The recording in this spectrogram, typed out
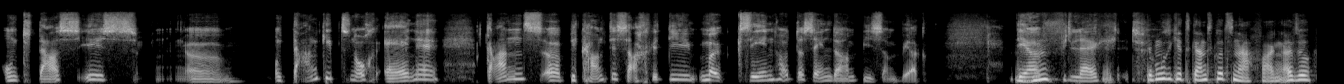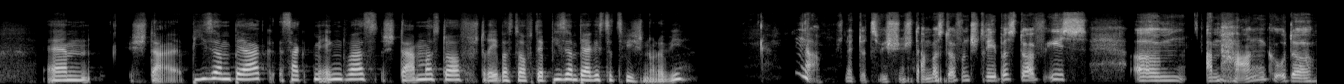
und das ist, äh, und dann gibt's noch eine ganz äh, bekannte Sache, die man gesehen hat, der Sender am Bisamberg. Der mhm. vielleicht. Da muss ich jetzt ganz kurz nachfragen. Also, ähm, Sta Bisamberg sagt mir irgendwas, Stammersdorf, Strebersdorf. Der Bisamberg ist dazwischen, oder wie? Na, nicht dazwischen. Stammersdorf und Strebersdorf ist ähm, am Hang oder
